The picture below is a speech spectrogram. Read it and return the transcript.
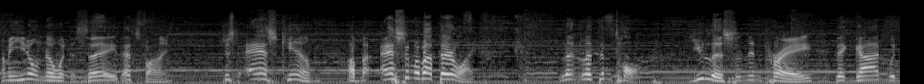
I mean, you don't know what to say, that's fine. Just ask him about ask them about their life. Let, let them talk. You listen and pray that God would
